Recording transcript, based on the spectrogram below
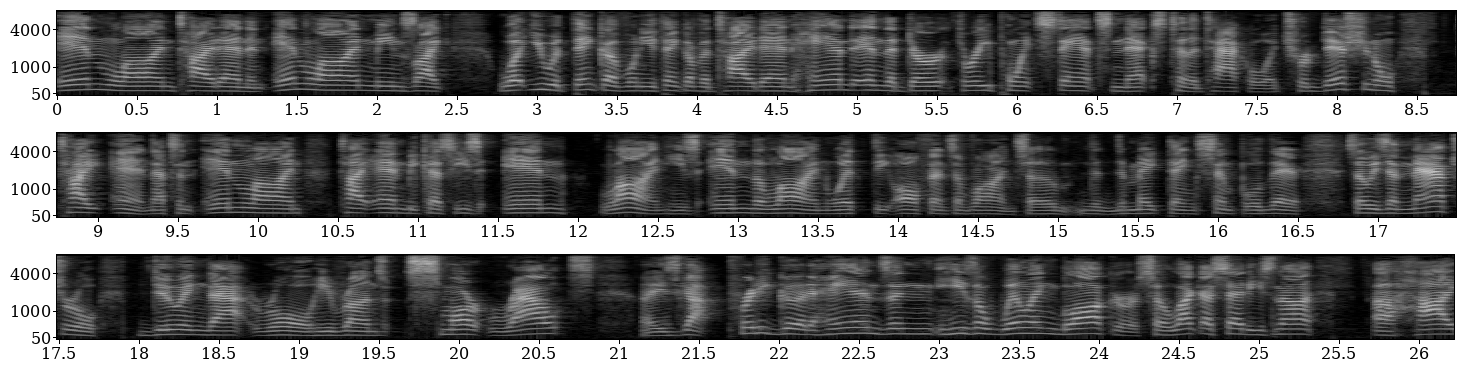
inline tight end. And inline means like what you would think of when you think of a tight end hand in the dirt, three point stance next to the tackle. A traditional tight end. That's an in line tight end because he's in line. He's in the line with the offensive line. So to make things simple there. So he's a natural doing that role. He runs smart routes. Uh, he's got pretty good hands and he's a willing blocker. So like I said, he's not a high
